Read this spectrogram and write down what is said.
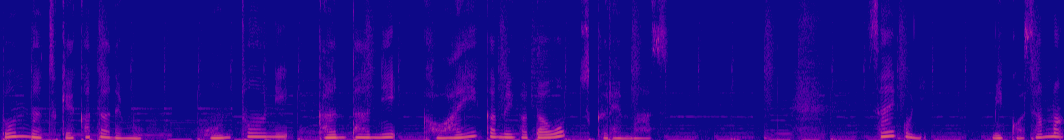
どんな付け方でも本当に簡単に可愛い髪型を作れます。最後に巫女様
